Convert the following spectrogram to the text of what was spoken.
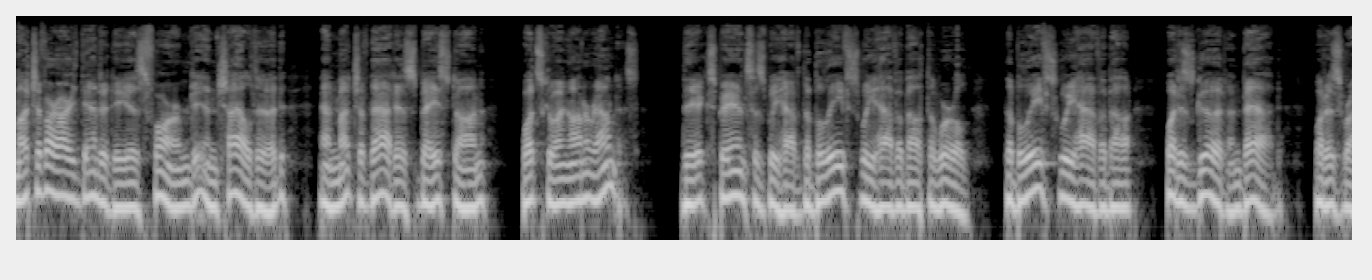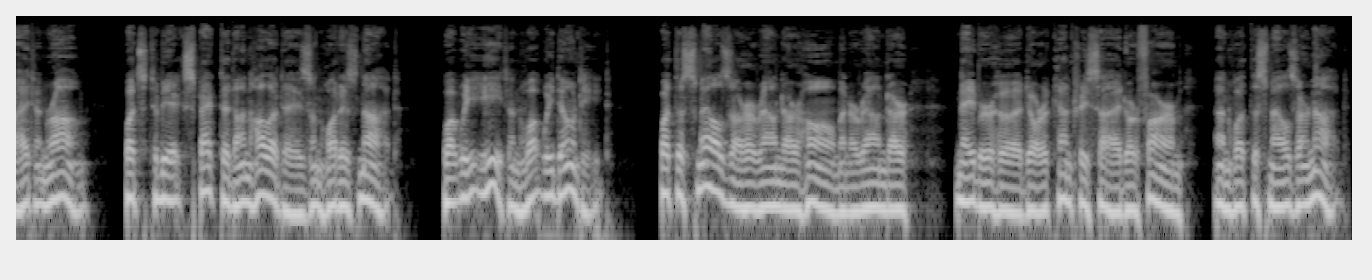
Much of our identity is formed in childhood, and much of that is based on what's going on around us the experiences we have, the beliefs we have about the world, the beliefs we have about what is good and bad, what is right and wrong, what's to be expected on holidays and what is not, what we eat and what we don't eat, what the smells are around our home and around our neighborhood or countryside or farm, and what the smells are not.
